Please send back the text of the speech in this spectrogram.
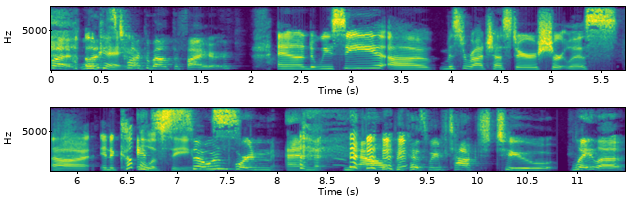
But let's okay. talk about the fire. And we see uh, Mr. Rochester shirtless uh, in a couple it's of scenes. So important. And now, because we've talked to Layla,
